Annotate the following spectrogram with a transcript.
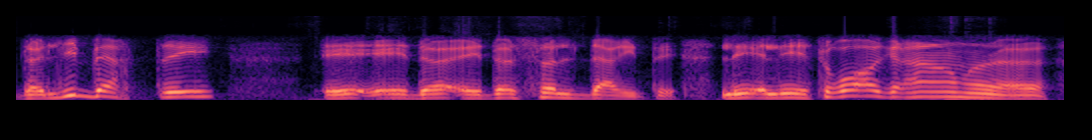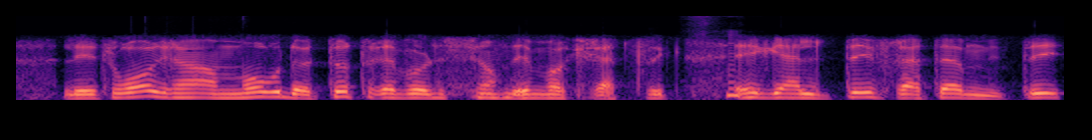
de liberté et, de, et de solidarité. Les, les trois grands euh, les trois grands mots de toute révolution démocratique hmm. égalité, fraternité,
